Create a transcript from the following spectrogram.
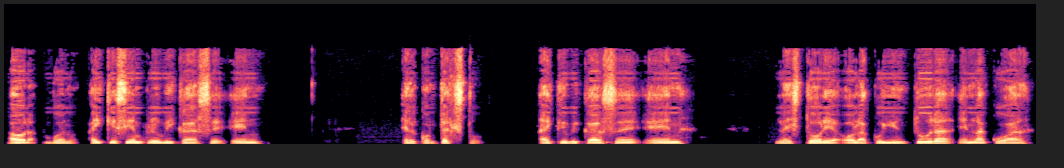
Ahora, bueno, hay que siempre ubicarse en el contexto, hay que ubicarse en la historia o la coyuntura en la cual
